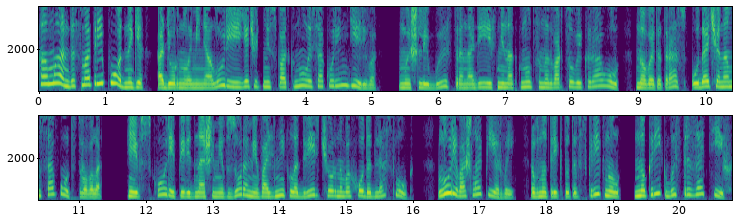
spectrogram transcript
«Аманда, смотри под ноги!» — одернула меня Лури, и я чуть не споткнулась о корень дерева. Мы шли быстро, надеясь не наткнуться на дворцовый караул, но в этот раз удача нам сопутствовала. И вскоре перед нашими взорами возникла дверь черного хода для слуг. Лури вошла первой. Внутри кто-то вскрикнул, но крик быстро затих.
